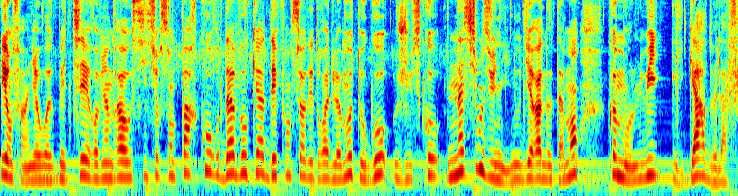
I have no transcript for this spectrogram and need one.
Et enfin, Yawak Betse reviendra aussi sur son parcours d'avocat défenseur des droits de l'homme au Togo jusqu'aux Nations Unies. Nous dira notamment comment lui, il garde la flamme.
